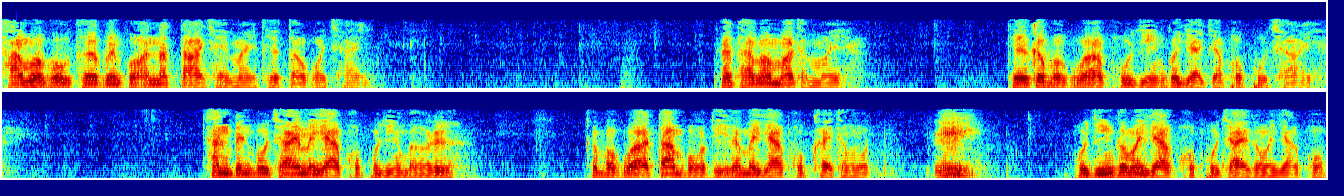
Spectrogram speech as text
ถามว่าพวกเธอเป็นพวกอนัตตาใช่ไหม เธอตอบว่าใช่ ถ้าถามว่ามาทำไม เธอก็บอกว่าผู้หญิงก็อยากจะพบผู้ชาย ท่านเป็นผู้ชายไม่อยากพบผู้หญิงบ้างหรือ ก็บอกว่าตามปกติแล้วไม่อยากพบใครทั้งหมดผู้หญิงก็ไม่อยากพบผู้ชายก็ไม่อยากพบ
